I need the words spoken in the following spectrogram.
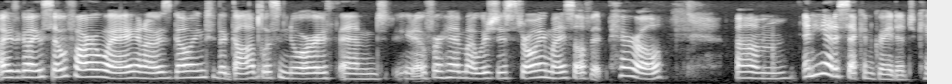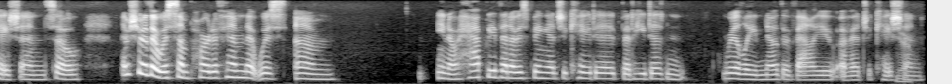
I was going so far away and I was going to the godless north and you know for him I was just throwing myself at peril um, and he had a second grade education so I'm sure there was some part of him that was um, you know happy that I was being educated but he didn't really know the value of education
